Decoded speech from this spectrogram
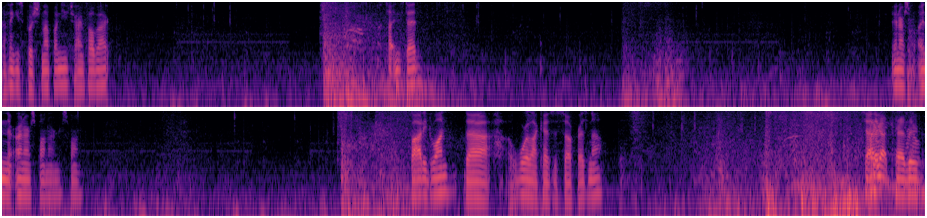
I think he's pushing up on you. Try and fall back. Titan's dead. In our in, the, on our spawn, on our spawn. Bodied one. The warlock has his self res now. I got tethered.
